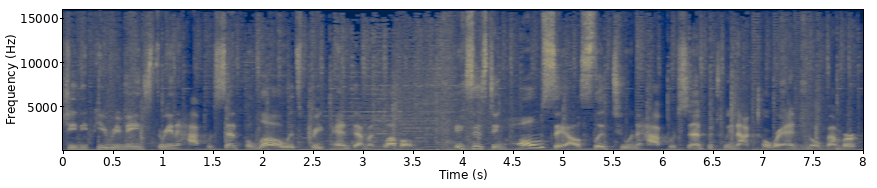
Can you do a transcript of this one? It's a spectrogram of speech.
GDP remains 3.5% below its pre pandemic level. Existing home sales slid 2.5% between October and November.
